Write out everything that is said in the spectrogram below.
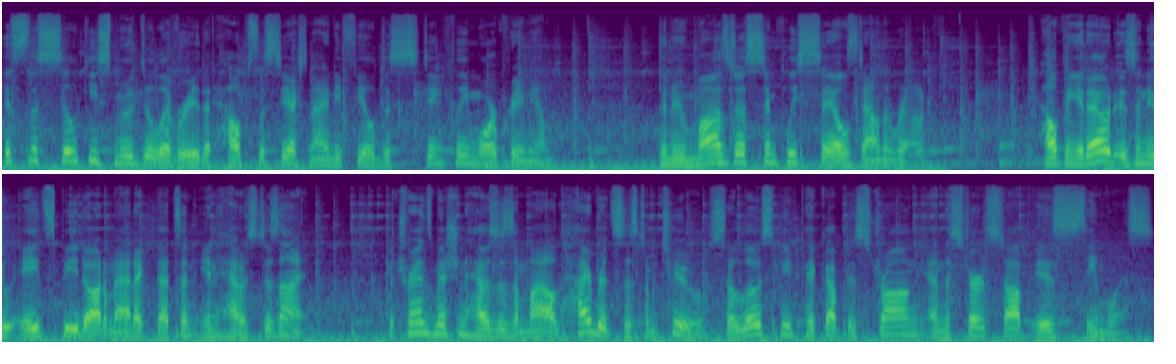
it's the silky smooth delivery that helps the CX-90 feel distinctly more premium. The new Mazda simply sails down the road. Helping it out is a new 8-speed automatic that's an in-house design. The transmission houses a mild hybrid system too, so low speed pickup is strong and the start-stop is seamless.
